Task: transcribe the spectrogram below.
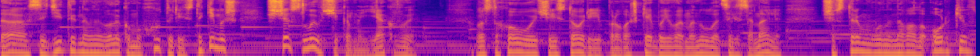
та сидіти на невеликому хуторі з такими ж щасливчиками, як ви. Вислуховуючи історії про важке бойове минуле цих земель, що стримували навалу орків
